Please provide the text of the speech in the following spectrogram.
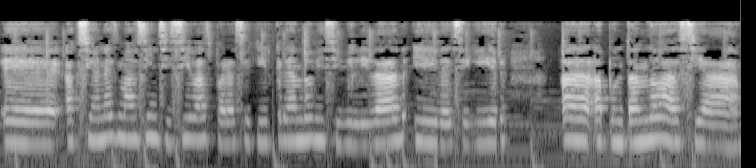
eh, acciones más incisivas para seguir creando visibilidad y de seguir apuntando hacia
